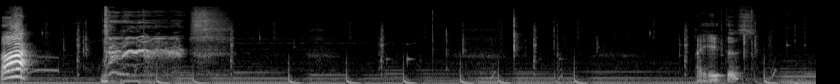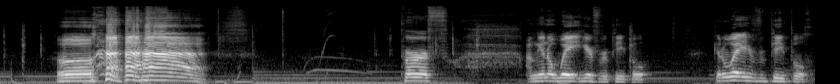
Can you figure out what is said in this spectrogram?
Ah! I hate this. Oh, Perf. I'm gonna wait here for people. Gonna wait here for people.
